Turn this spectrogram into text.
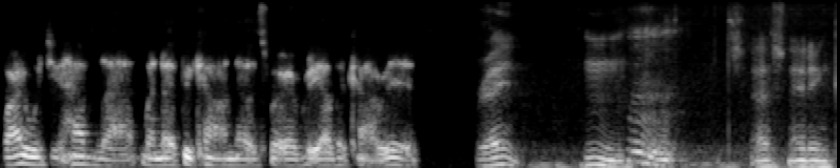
why would you have that when every car knows where every other car is? Right. Hmm. hmm. It's fascinating.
